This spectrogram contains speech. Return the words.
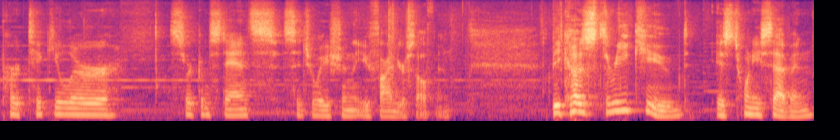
particular circumstance, situation that you find yourself in. Because 3 cubed is 27,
